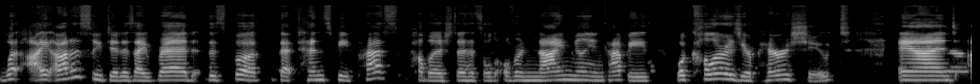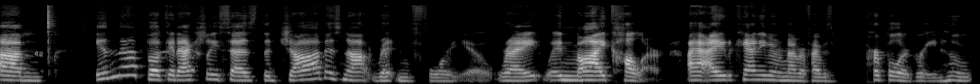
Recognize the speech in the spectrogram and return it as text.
What I honestly did is I read this book that 10 Speed Press published that had sold over 9 million copies what color is your parachute? And um in that book it actually says the job is not written for you right? In my color. I, I can't even remember if i was purple or green. Who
